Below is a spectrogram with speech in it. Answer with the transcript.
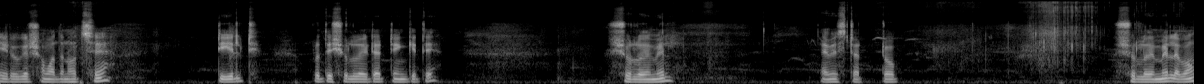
এই রোগের সমাধান হচ্ছে টিল্ট প্রতি ষোলো লিটার ট্যাঙ্কিতে ষোলো এম এল এমস্টার টপ ষোলো এম এবং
